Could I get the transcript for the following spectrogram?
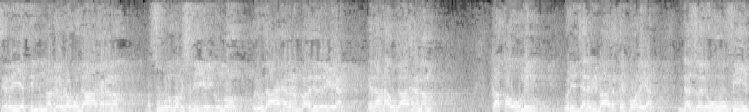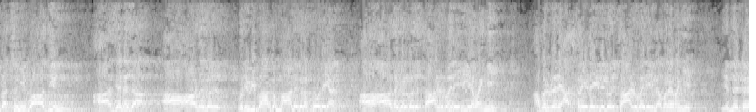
ചെറിയ തിന്മകളുടെ ഉദാഹരണം. റസൂലുള്ള വിശദീകരിക്കുന്നു. ഒരു ഉദാഹരണം പറഞ്ഞു തരികയാണ്. ഏതാണ് ആ ഉദാഹരണം? കഖൗമിൻ ഒരു ജനവിഭാഗത്തെ പോലെയാണ്. ആ ജനത ആ ആളുകൾ ഒരു വിഭാഗം ആളുകളെ പോലെയാണ്. ആ ആളുകൾ ഒരു താഴ്വരയിൽ ഇറങ്ങി അവരുടെ യാത്രയുടെ ഇടയിൽ ഒരു താഴ്വരയിൽ അവർ ഇറങ്ങി. എന്നിട്ട്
